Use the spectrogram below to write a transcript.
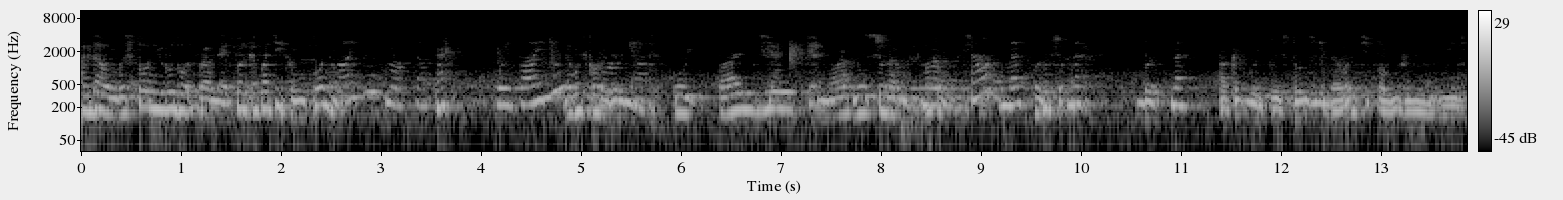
когда он в Эстонию руду отправляет. Только по-тихому, понял? Palju Да мы скоро вернемся. Ой, пойдет. Ну, все нормально. Потом. Ну все. Б. Б. А как будет по-эстонски, давайте поужинаем вместе.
